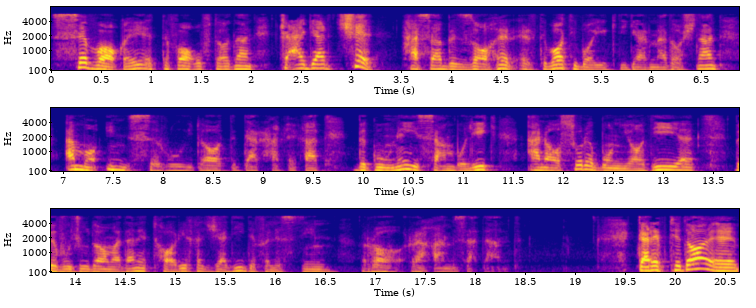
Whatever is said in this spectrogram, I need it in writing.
سه واقعه اتفاق افتادند که اگر چه حسب ظاهر ارتباطی با یکدیگر نداشتند اما این سه رویداد در حقیقت به گونه سمبولیک عناصر بنیادی به وجود آمدن تاریخ جدید فلسطین را رقم زدند. در ابتدای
